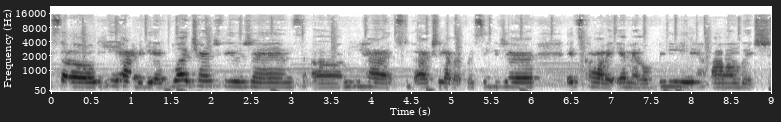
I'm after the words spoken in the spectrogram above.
so he had to get blood transfusions. Um, he had to actually have a procedure. It's called an MLB, um, which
